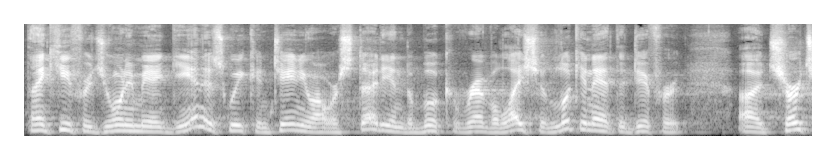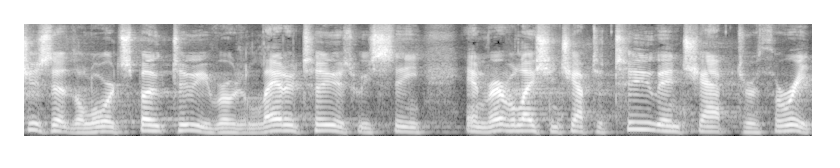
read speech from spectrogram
Thank you for joining me again as we continue our study in the book of Revelation, looking at the different uh, churches that the Lord spoke to. He wrote a letter to, as we see in Revelation chapter 2 and chapter 3.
